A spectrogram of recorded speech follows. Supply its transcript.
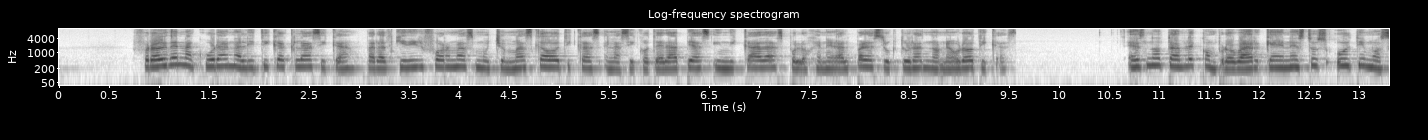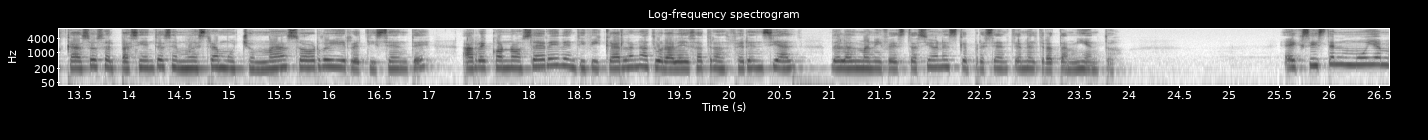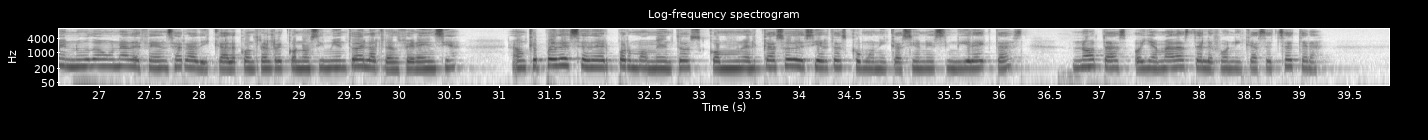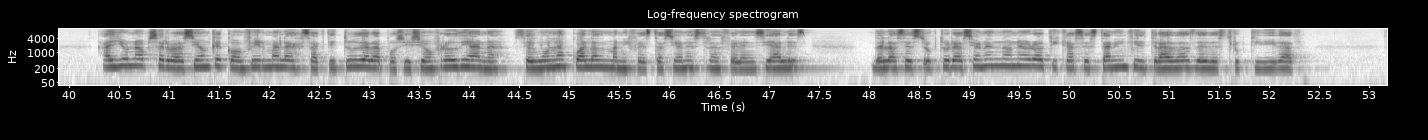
Freud en la cura analítica clásica para adquirir formas mucho más caóticas en las psicoterapias indicadas por lo general para estructuras no neuróticas. Es notable comprobar que en estos últimos casos el paciente se muestra mucho más sordo y reticente a reconocer e identificar la naturaleza transferencial de las manifestaciones que presenta en el tratamiento. Existen muy a menudo una defensa radical contra el reconocimiento de la transferencia, aunque puede ceder por momentos, como en el caso de ciertas comunicaciones indirectas, notas o llamadas telefónicas, etc. Hay una observación que confirma la exactitud de la posición freudiana, según la cual las manifestaciones transferenciales de las estructuraciones no neuróticas están infiltradas de destructividad,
